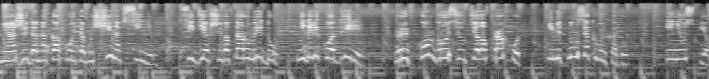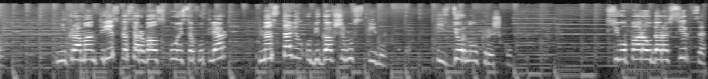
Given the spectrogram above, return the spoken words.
Неожиданно какой-то мужчина в синем, сидевший во втором ряду, недалеко от дверей, рывком бросил тело в проход и метнулся к выходу. И не успел. Некромант резко сорвал с пояса футляр, наставил убегавшему в спину и сдернул крышку. Всего пара ударов сердца,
